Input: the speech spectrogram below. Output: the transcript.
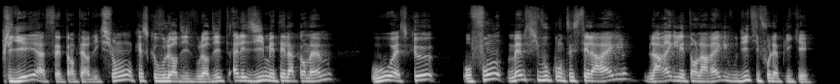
plier à cette interdiction Qu'est-ce que vous leur dites? Vous leur dites allez-y, mettez-la quand même Ou est-ce que, au fond, même si vous contestez la règle, la règle étant la règle, vous dites il faut l'appliquer?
